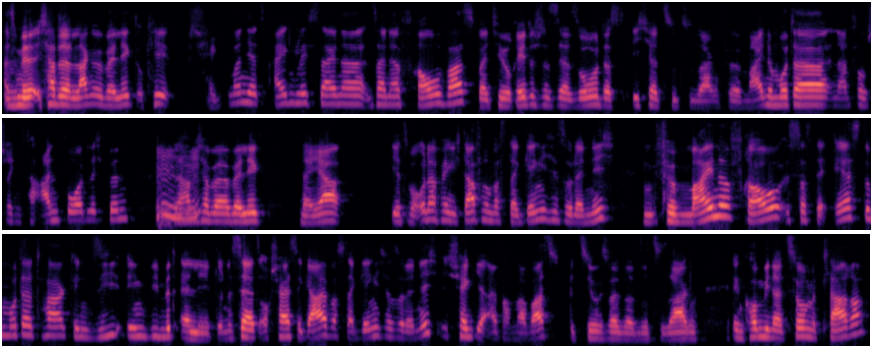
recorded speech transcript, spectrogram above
also mir, ich hatte lange überlegt, okay, schenkt man jetzt eigentlich seiner, seiner Frau was? Weil theoretisch ist es ja so, dass ich jetzt sozusagen für meine Mutter in Anführungsstrichen verantwortlich bin. Mhm. Da habe ich aber überlegt, naja, jetzt mal unabhängig davon, was da gängig ist oder nicht, für meine Frau ist das der erste Muttertag, den sie irgendwie miterlebt. Und es ist ja jetzt auch scheißegal, was da gängig ist oder nicht. Ich schenke ihr einfach mal was, beziehungsweise dann sozusagen in Kombination mit Clara.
